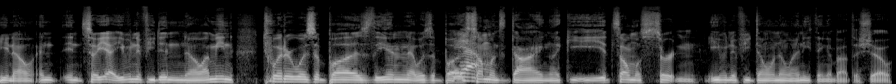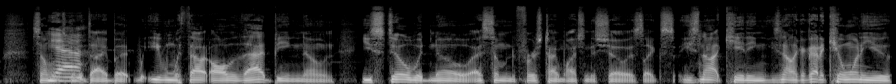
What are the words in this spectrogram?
you know. And and so yeah, even if you didn't know, I mean, Twitter was a buzz, the internet was a buzz. Yeah. Someone's dying, like it's almost certain, even if you don't know anything about the show, someone's Yeah. gonna die. But even without all of that being known, you still would know as someone the first time watching the show is like he's not kidding. He's not like I got to kill one of you.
